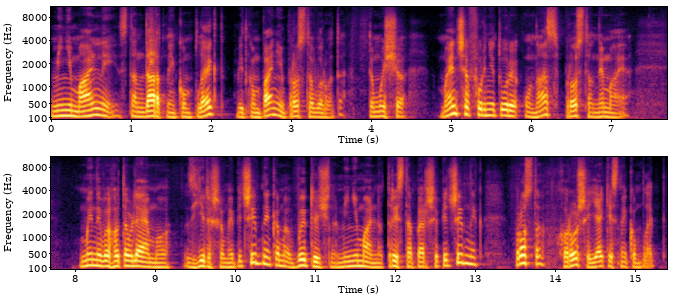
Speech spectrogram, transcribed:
мінімальний стандартний комплект від компанії Просто Ворота. Тому що менше фурнітури у нас просто немає. Ми не виготовляємо з гіршими підшипниками, виключно мінімально 301 підшипник, просто хороший якісний комплект.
